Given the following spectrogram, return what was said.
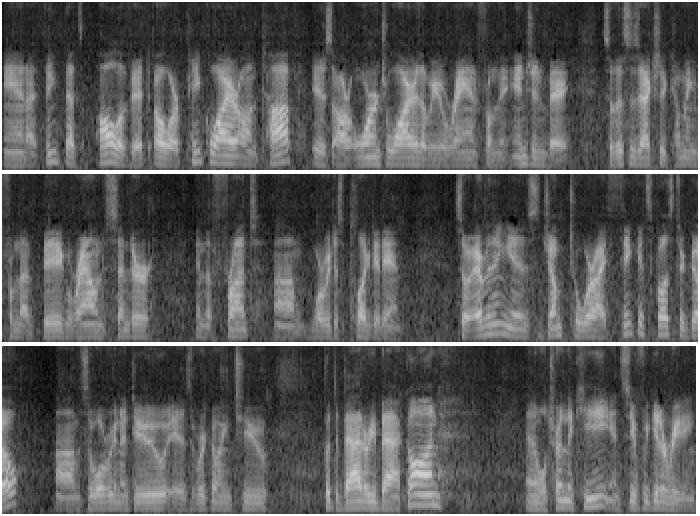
And I think that's all of it. Oh, our pink wire on top is our orange wire that we ran from the engine bay. So this is actually coming from that big round sender in the front um, where we just plugged it in. So everything is jumped to where I think it's supposed to go. Um, so what we're going to do is we're going to put the battery back on and we'll turn the key and see if we get a reading.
